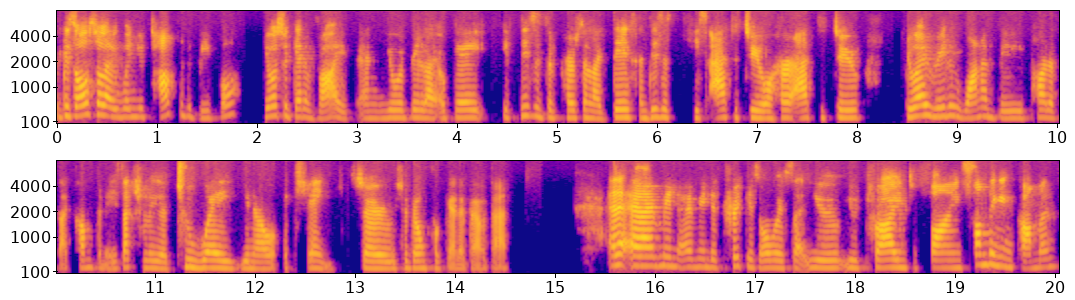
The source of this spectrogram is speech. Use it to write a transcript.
Because also like when you talk to the people, you also get a vibe and you would be like okay if this is a person like this and this is his attitude or her attitude do i really want to be part of that company? It's actually a two-way you know exchange. So so don't forget about that. And, and i mean i mean the trick is always that you you trying to find something in common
